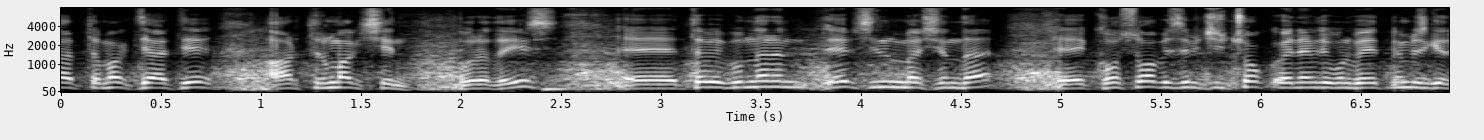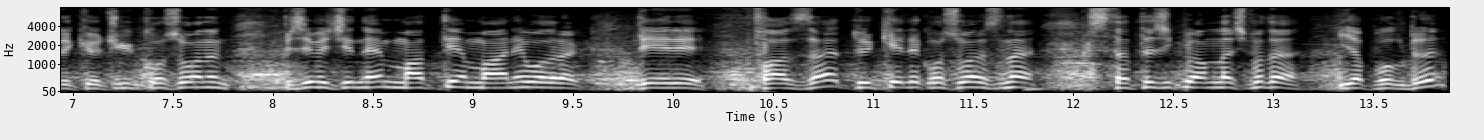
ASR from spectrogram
ihracatı arttırmak, ticareti artırmak için buradayız. Ee, tabii bunların hepsinin başında e, Kosova bizim için çok önemli bunu belirtmemiz gerekiyor. Çünkü Kosova'nın bizim için hem maddi hem manevi olarak değeri fazla. Türkiye ile Kosova arasında stratejik bir anlaşma da yapıldı.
